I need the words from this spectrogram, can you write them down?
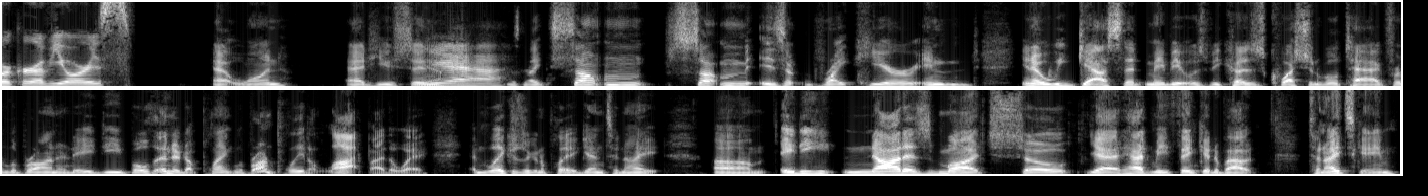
of yours. At one at Houston, Yeah. It's like something something isn't right here. And you know, we guessed that maybe it was because questionable tag for LeBron and AD both ended up playing. LeBron played a lot, by the way, and Lakers are going to play again tonight. Um, AD not as much. So yeah, it had me thinking about tonight's game.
